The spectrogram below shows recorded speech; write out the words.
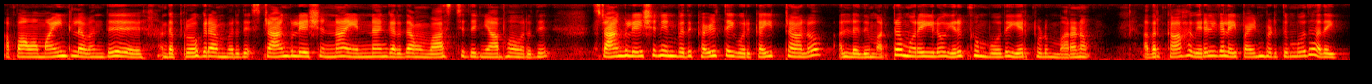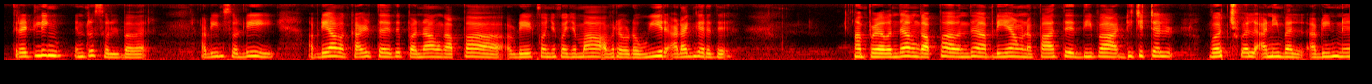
அப்போ அவன் மைண்டில் வந்து அந்த ப்ரோக்ராம் வருது. ஸ்ட்ராங்குலேஷன்னா என்னங்கிறது அவன் வாசித்தது ஞாபகம் வருது. ஸ்ட்ராங்குலேஷன் என்பது கழுத்தை ஒரு கயிற்றாலோ அல்லது மற்ற முறையிலோ இருக்கும்போது ஏற்படும் மரணம். அதற்காக விரல்களை பயன்படுத்தும் போது அதை த்ரெட்லிங் என்று சொல்பவர். அப்படின்னு சொல்லி அப்படியே அவன் கழுத்தை இது பண்ண அவங்க அப்பா அப்படியே கொஞ்சம் கொஞ்சமாக அவரோட உயிர் அடங்கிறது. அப்போ வந்து அவங்க அப்பா வந்து அப்படியே அவனை பார்த்து திவா டிஜிட்டல் வர்ச்சுவல் அனிமல் அப்படின்னு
